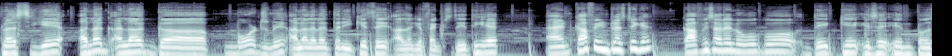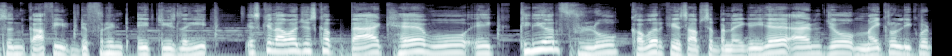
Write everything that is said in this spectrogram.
प्लस ये अलग अलग मोड्स में अलग अलग तरीके से अलग इफेक्ट्स देती है। एंड काफ़ी इंटरेस्टिंग है। काफ़ी सारे लोगों को देख के इसे इन पर्सन काफ़ी डिफरेंट एक चीज़ लगी। इसके अलावा जो इसका बैक है वो एक क्लियर फ्लो कवर के हिसाब से बनाई गई है एंड जो माइक्रो लिक्विड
